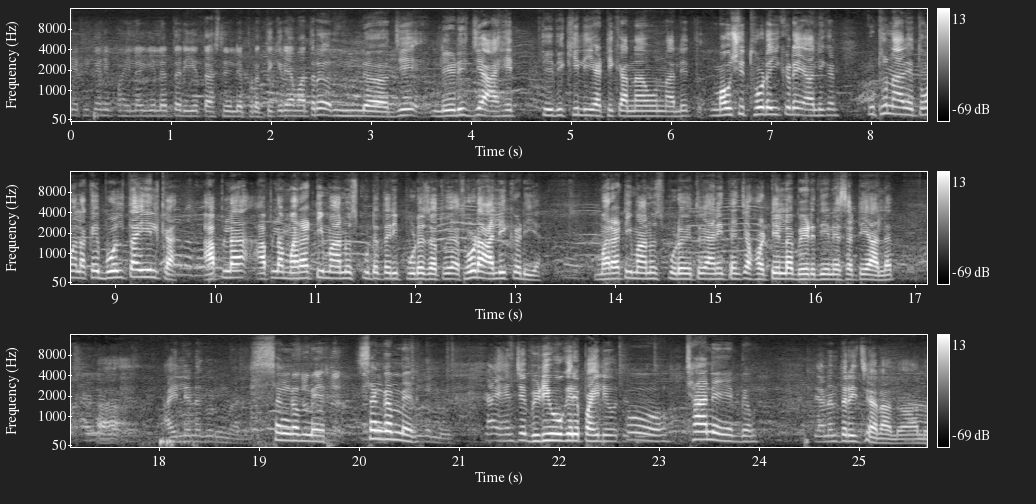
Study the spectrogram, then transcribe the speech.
या ठिकाणी पाहायला गेलं तर येत असलेल्या प्रतिक्रिया मात्र ल- जे लेडीज जे आहेत ते देखील या ठिकाणाहून आलेत. मावशी थोडं इकडे अलीकडे कुठून आले? तुम्हाला काही बोलता येईल का? आपला आपला मराठी माणूस कुठंतरी पुढे जातोय. थोडं अलीकडे या. मराठी माणूस पुढे येतोय आणि त्यांच्या हॉटेलला भेट देण्यासाठी आलात. अं, अहिल्यानगरहून आले. संगमनेर. संगमनेर. काय ह्यांचे व्हिडिओ वगैरे पाहिले होते? हो छान आहे एकदम. त्यानंतर इच्छा आलो आलो.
